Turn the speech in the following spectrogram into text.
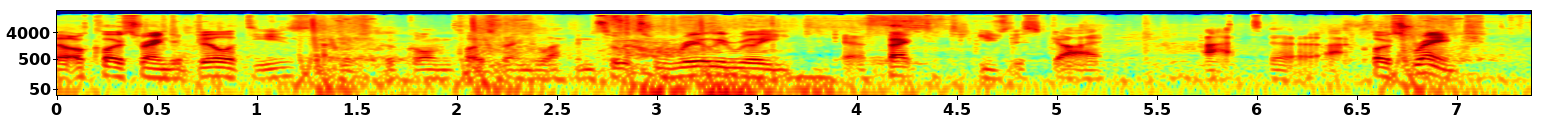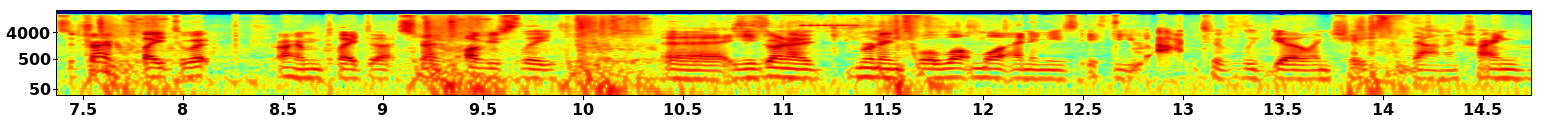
uh, or close range abilities. I guess you could call them close range weapons. So it's really, really effective to use this guy at, uh, at close range. So try and play to it. And play to that strength. Obviously, uh, you're gonna run into a lot more enemies if you actively go and chase them down and try and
